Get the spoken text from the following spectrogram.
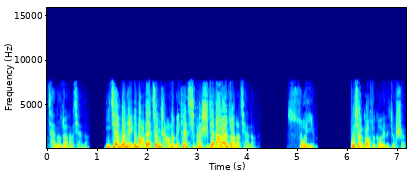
才能赚到钱的。你见过哪个脑袋正常的每天期盼世界大乱赚到钱的？所以，我想告诉各位的就是，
